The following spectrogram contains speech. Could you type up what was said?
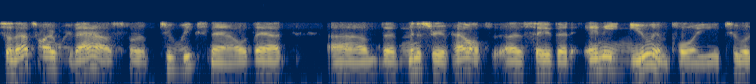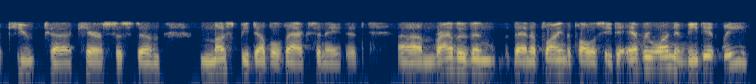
So that's why we've asked for two weeks now that um, the Ministry of Health uh, say that any new employee to acute uh, care system must be double vaccinated. Um, rather than, than applying the policy to everyone immediately,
